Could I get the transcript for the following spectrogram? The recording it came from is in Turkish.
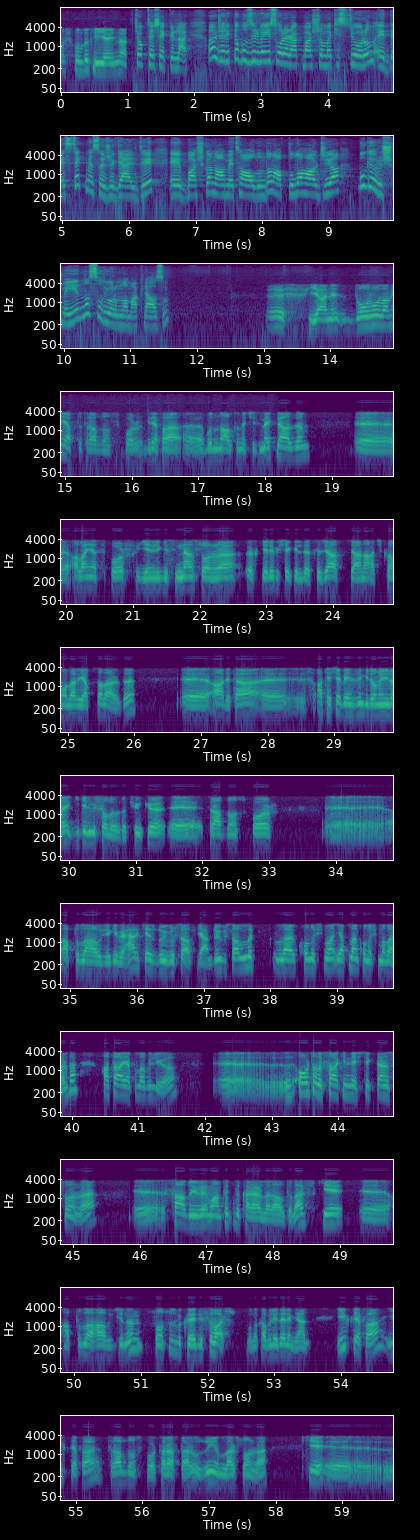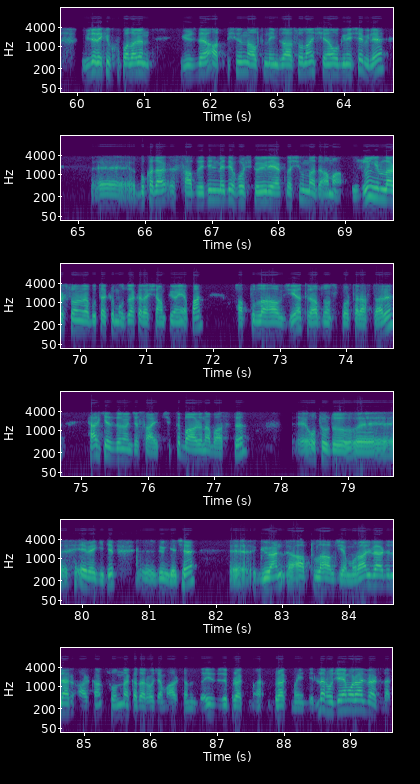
Hoş bulduk, iyi yayınlar. Çok teşekkürler. Öncelikle bu zirveyi sorarak başlamak istiyorum. E, destek mesajı geldi. E, Başkan Ahmet Ağoğlu'ndan Abdullah Avcı'ya bu görüşmeyi nasıl yorumlamak lazım? Ee, yani doğru olanı yaptı Trabzonspor. Bir defa e, bunun altını çizmek lazım. E, Alanya Spor yenilgisinden sonra öfkeli bir şekilde sıcağı sıcağına açıklamalar yapsalardı e, adeta e, ateşe benzin bidonuyla gidilmiş olurdu. Çünkü e, Trabzonspor, e, Abdullah Avcı gibi herkes duygusal. Yani duygusallıkla konuşma yapılan konuşmalarda hata yapılabiliyor. E, ortalık sakinleştikten sonra e, sağduyu ve mantıklı kararlar aldılar ki e, Abdullah Avcı'nın sonsuz bir kredisi var. Bunu kabul edelim. Yani İlk defa ilk defa Trabzonspor taraftarı uzun yıllar sonra ki e, müzedeki kupaların %60'ının altında imzası olan Şenol Güneş'e bile e, bu kadar sabredilmedi, hoşgörüyle yaklaşılmadı ama uzun yıllar sonra bu takımı uzak ara şampiyon yapan Abdullah Avcı'ya Trabzonspor taraftarı herkesten önce sahip çıktı, bağrına bastı. E, oturduğu e, eve gidip e, dün gece e, güven e, Abdullah Avcı'ya moral verdiler. Arkan sonuna kadar hocam arkanızdayız. Bizi bırakma, bırakmayın dediler. Hocaya moral verdiler.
